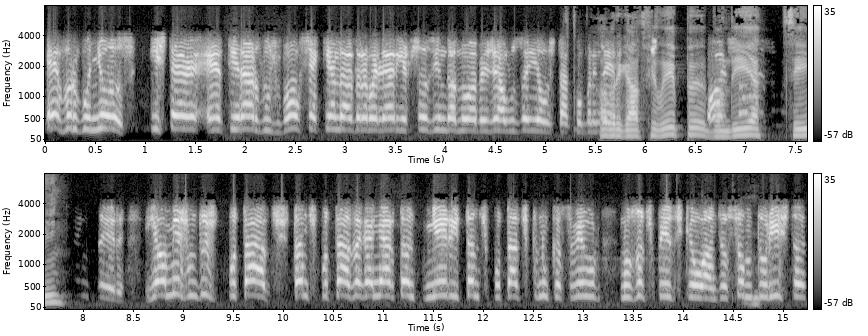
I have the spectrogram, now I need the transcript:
É vergonhoso. Isto é, é tirar dos bolsos, é que anda a trabalhar e as pessoas ainda andam a beijá-los a eles, está a compreender? Obrigado, Filipe. Bom dia. Sim dizer. E ao mesmo dos deputados, tantos deputados a ganhar tanto dinheiro e tantos deputados que nunca se viu nos outros países que eu ando. Eu sou motorista,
